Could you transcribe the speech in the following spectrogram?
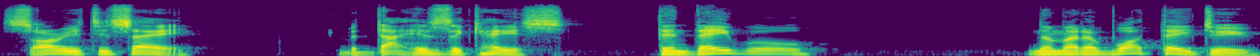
Sorry to say, but that is the case. Then they will, no matter what they do,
